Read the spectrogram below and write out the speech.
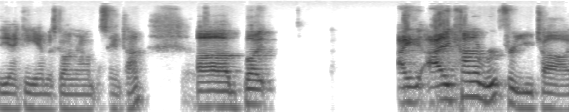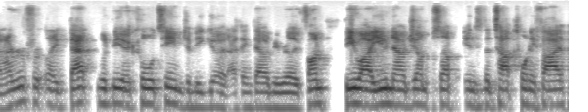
the Yankee game was going on at the same time. Uh, but I I kind of root for Utah, and I root for like that would be a cool team to be good. I think that would be really fun. BYU now jumps up into the top 25.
